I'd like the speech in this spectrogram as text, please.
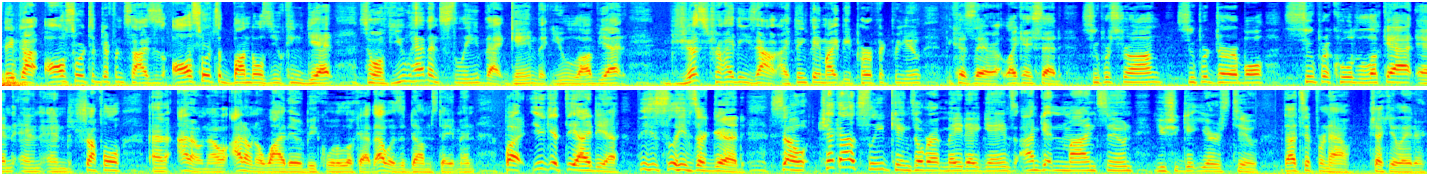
They've got all sorts of different sizes, all sorts of bundles you can get. So if you haven't sleeved that game that you love yet, just try these out. I think they might be perfect for you because they're, like I said, super strong, super durable, super cool to look at and, and, and shuffle. And I don't know. I don't know why they would be cool to look at. That was a dumb statement, but you get the idea. These sleeves are good. So check out Sleeve Kings over at Mayday Games. I'm getting mine soon. You should get yours too. That's it for now. Check you later.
